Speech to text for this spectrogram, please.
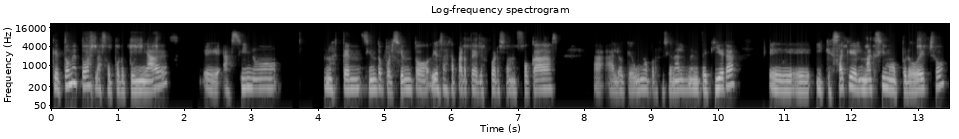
que, tome todas las oportunidades, eh, así no, no estén 100%, y esa es la parte del esfuerzo, enfocadas a, a lo que uno profesionalmente quiera eh, y que saque el máximo provecho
